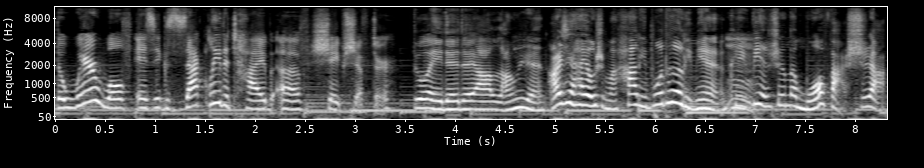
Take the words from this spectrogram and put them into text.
The werewolf is exactly the type of shapeshifter。 对对对啊，狼人，而且还有什么《哈利波特》里面可以变身的魔法师啊，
